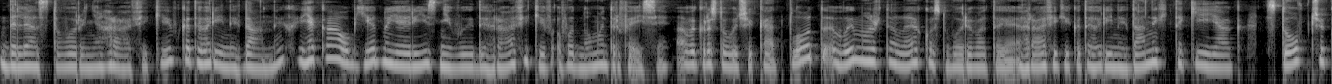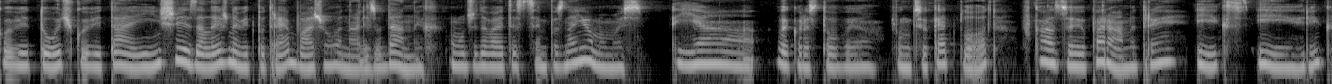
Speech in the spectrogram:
для створення графіків категорійних даних, яка об'єднує різні види графіків в одному інтерфейсі. Використовуючи catplot, ви можете легко створювати графіки категорійних даних, такі як стовпчикові, точкові та інші, залежно від потреб вашого аналізу даних. Отже, давайте з цим познайомимось. Я використовую функцію catplot, вказую параметри x і y,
